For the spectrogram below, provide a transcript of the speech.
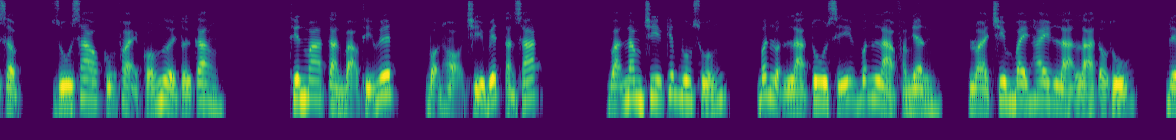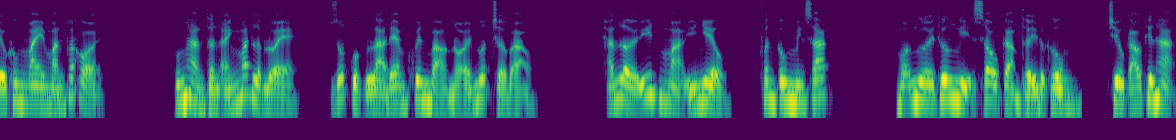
sập, dù sao cũng phải có người tới căng. Thiên ma tàn bạo thị huyết, bọn họ chỉ biết tàn sát. Vạn năm chi kiếp buông xuống, bất luận là tu sĩ vẫn là phàm nhân, loài chim bay hay là là tẩu thú, đều không may mắn thoát khỏi. Húng hàn thần ánh mắt lập lòe, rốt cuộc là đem khuyên bảo nói nuốt trở vào. Hắn lời ít mà ý nhiều, phân công minh xác. Mọi người thương nghị sau cảm thấy được không, chiêu cáo thiên hạ.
